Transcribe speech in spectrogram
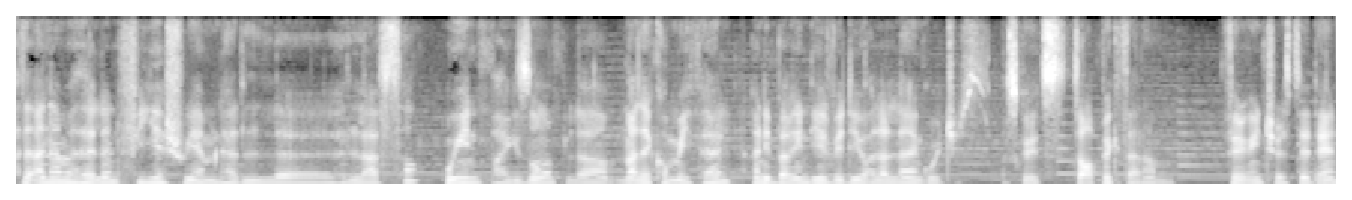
هذا أنا مثلا فيا شوية من هذه العفسه وين par exemple نعطيكم مثال. أنا باغي ندير فيديو على ال languages parce que it's topic that I'm very interested in.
